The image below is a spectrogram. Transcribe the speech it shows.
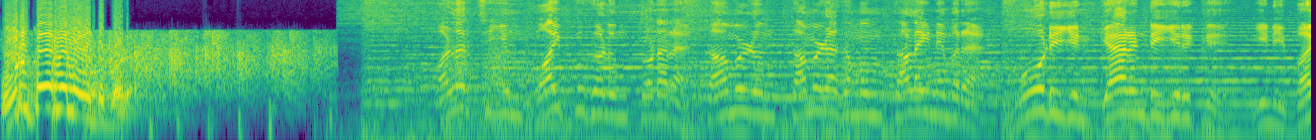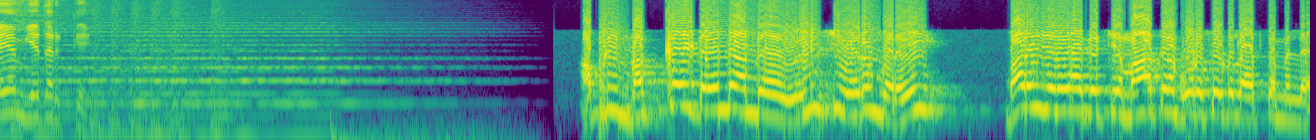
ஒரு தேர்தல் ஓட்டு போடு. வளர்ச்சியும் வாய்ப்புகளும் தொடர தமிழும் தமிழகமும் தலைநிமிர மோடியின் கேரண்டி இருக்கு. இனி பயம் எதற்கு? அப்படி மக்கள்கிட்ட வந்து அந்த எழுச்சி வரும் வரை பாரதிய ஜனதா கட்சியை மாத்திரம் குறை சொல்றது அர்த்தம் இல்லை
